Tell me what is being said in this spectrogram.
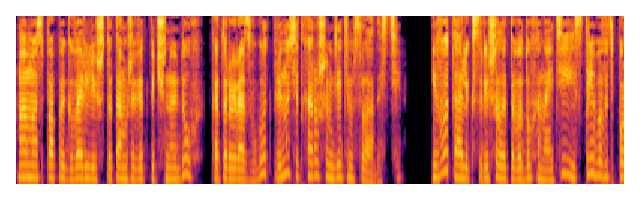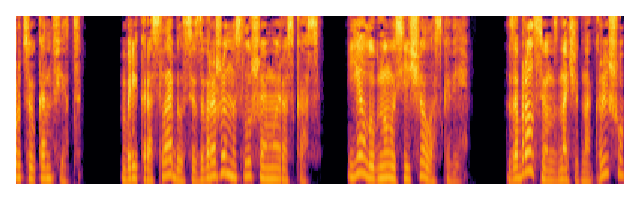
Мама с папой говорили, что там живет печной дух, который раз в год приносит хорошим детям сладости. И вот Алекс решил этого духа найти и истребовать порцию конфет. Брик расслабился, завороженно слушая мой рассказ. Я улыбнулась еще ласковее. Забрался он, значит, на крышу,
